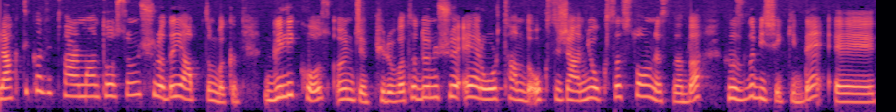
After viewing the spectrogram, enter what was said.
Laktik asit fermentasyonu şurada yaptım bakın. Glikoz önce pürüvata dönüşüyor. Eğer ortamda oksijen yoksa sonrasında da hızlı bir şekilde e,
